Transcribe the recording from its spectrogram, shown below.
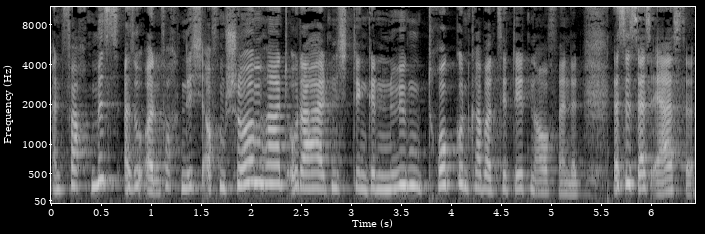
einfach miss, also einfach nicht auf dem Schirm hat oder halt nicht den genügend Druck und Kapazitäten aufwendet. Das ist das Erste.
